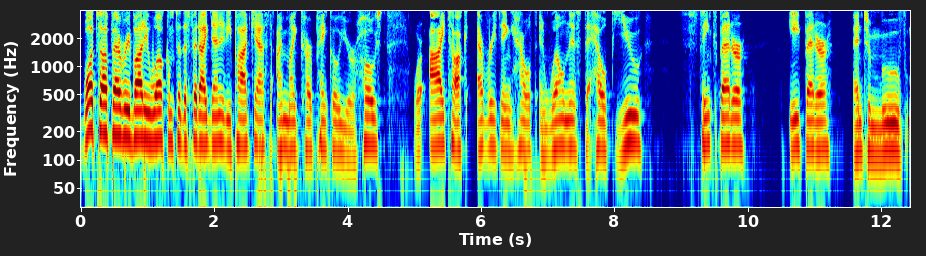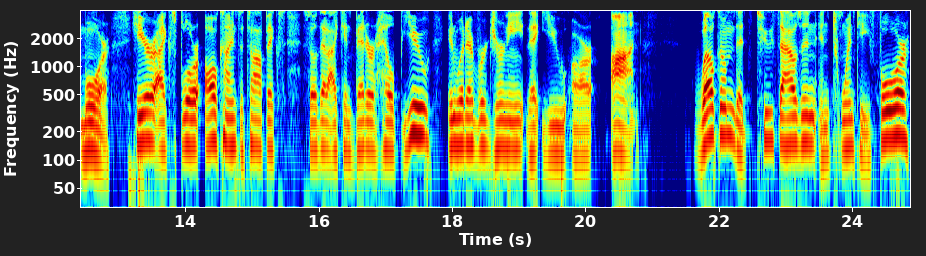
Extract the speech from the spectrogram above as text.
What's up, everybody? Welcome to the Fit Identity Podcast. I'm Mike Karpenko, your host, where I talk everything health and wellness to help you think better, eat better, and to move more. Here, I explore all kinds of topics so that I can better help you in whatever journey that you are on. Welcome to 2024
